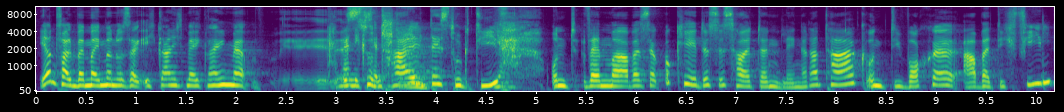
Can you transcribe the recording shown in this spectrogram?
Ja, und vor allem, wenn man immer nur sagt, ich kann nicht mehr, ich kann nicht mehr, äh, kann ist total entstehen. destruktiv. Ja. Und wenn man aber sagt, okay, das ist heute ein längerer Tag und die Woche arbeite ich viel,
